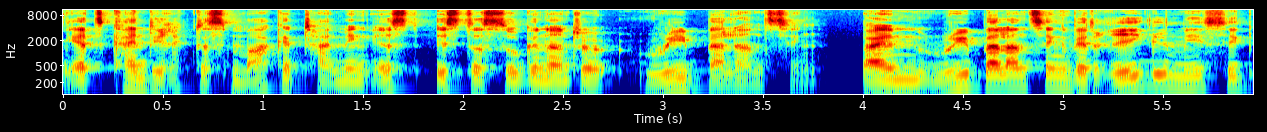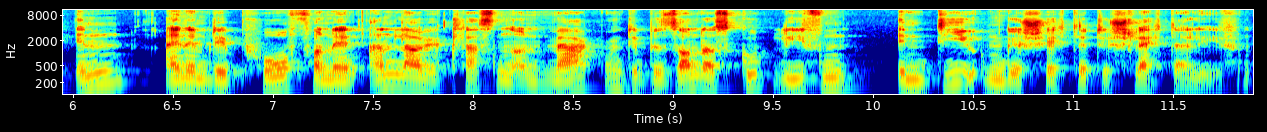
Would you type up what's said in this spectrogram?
jetzt kein direktes Market Timing ist, ist das sogenannte Rebalancing. Beim Rebalancing wird regelmäßig in einem Depot von den Anlageklassen und Märkten, die besonders gut liefen, in die umgeschichtet, die schlechter liefen.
